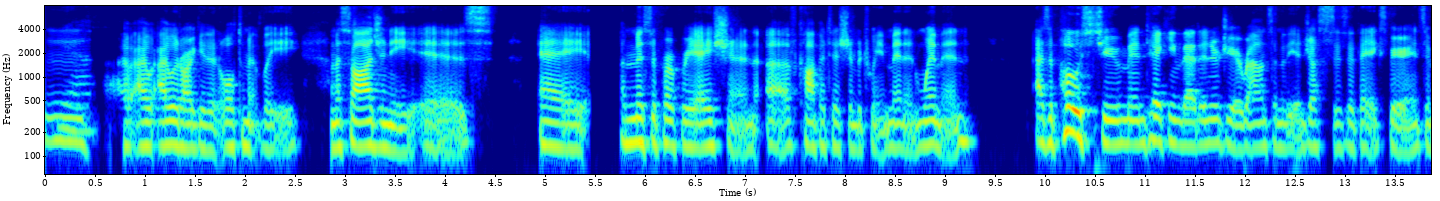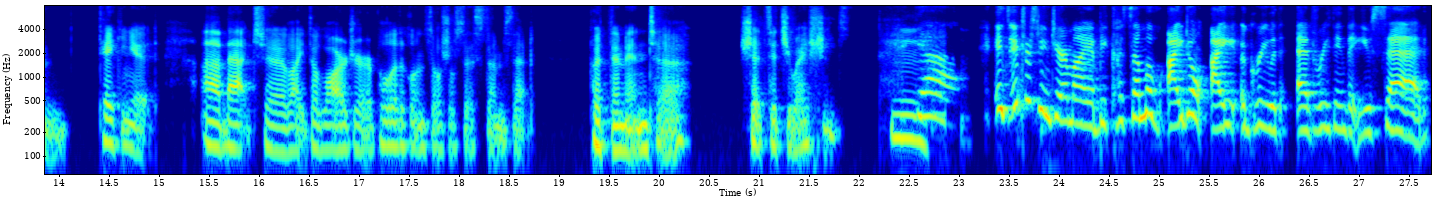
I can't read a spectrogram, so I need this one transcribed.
mm, yeah. I, I I would argue that ultimately misogyny is a, a misappropriation of competition between men and women, as opposed to men taking that energy around some of the injustices that they experience and taking it uh, back to like the larger political and social systems that put them into shit situations. mm. Yeah. It's interesting, Jeremiah, because some of I don't I agree with everything that you said.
